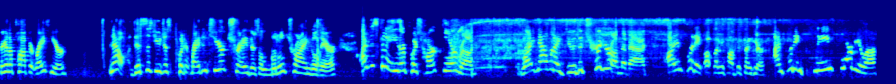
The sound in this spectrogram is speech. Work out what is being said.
You're gonna pop it right here. Now, this is you just put it right into your tray. There's a little triangle there. I'm just gonna either push hard floor rug. Right now, when I do the trigger on the back, I am putting, oh, let me pop this right here. I'm putting clean formula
